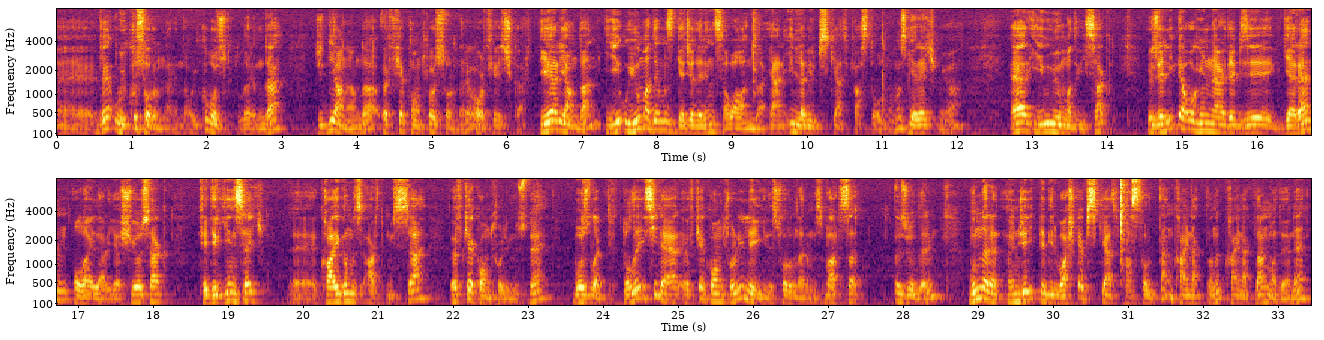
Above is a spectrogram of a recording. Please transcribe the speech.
ve uyku sorunlarında, uyku bozukluklarında ciddi anlamda öfke kontrol sorunları ortaya çıkar. Diğer yandan iyi uyumadığımız gecelerin sabahında yani illa bir psikiyatrik hasta olmamız gerekmiyor. Eğer iyi uyumadıysak, özellikle o günlerde bizi geren olaylar yaşıyorsak, tedirginsek, e, kaygımız artmışsa öfke kontrolümüz de bozulabilir. Dolayısıyla eğer öfke kontrolüyle ilgili sorunlarımız varsa, özür dilerim, bunların öncelikle bir başka psikiyatrik hastalıktan kaynaklanıp kaynaklanmadığını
